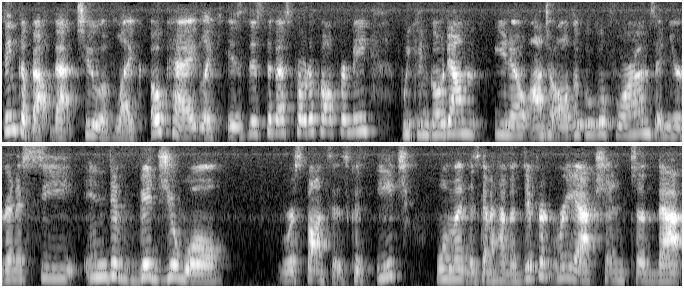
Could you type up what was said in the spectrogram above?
think about that too of like okay like is this the best protocol for me? We can go down you know onto all the google forums and you're going to see individual responses because each woman is going to have a different reaction to that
